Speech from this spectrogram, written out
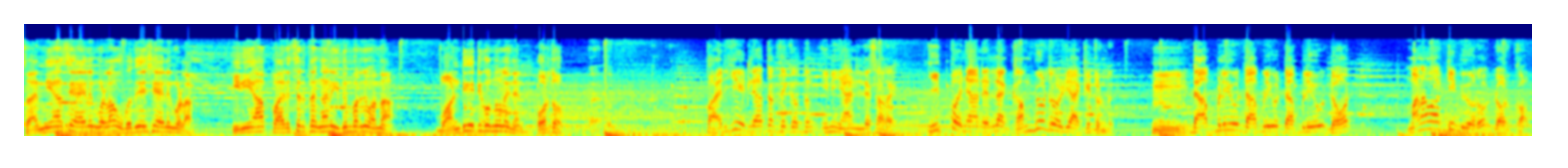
സന്യാസി ആയാലും കൊള്ളാം ഉപദേശി ആയാലും കൊള്ളാം. ഇനി ആ പരിസരത്തെങ്ങാനും ഇതും പറഞ്ഞു വന്നാ വണ്ടി കയറ്റി കൊന്നോളെ ഞാൻ. ഓർത്തോ? പരിചയമില്ലാത്തടത്തേക്കൊന്നും ഇനി ഞാനില്ല സാറേ. ഇപ്പൊ ഞാൻ എല്ലാം കമ്പ്യൂട്ടർ വഴി ആക്കിയിട്ടുണ്ട്. W W W dot Manavatti bureau dot com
